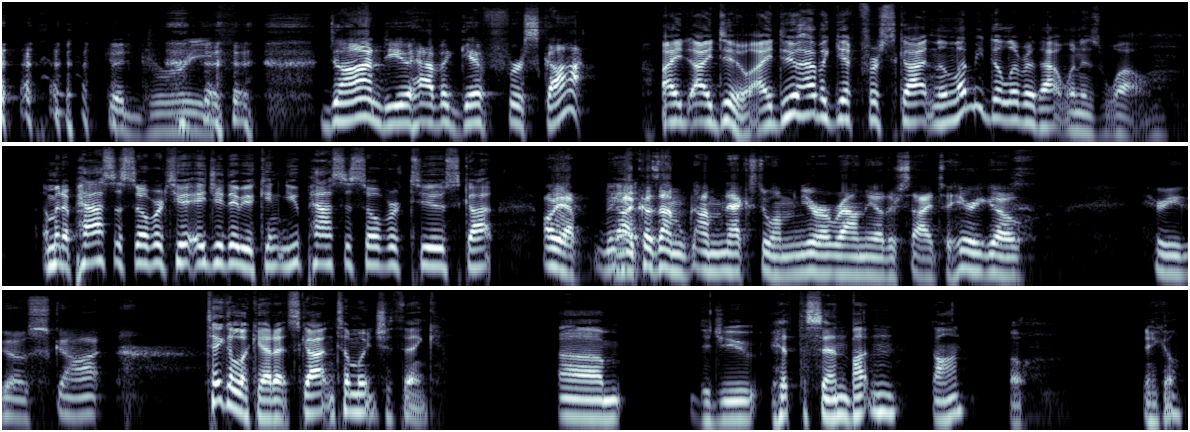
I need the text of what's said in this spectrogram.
Good grief. Don, do you have a gift for Scott? I, I do. I do have a gift for Scott, and then let me deliver that one as well. I'm going to pass this over to you, AJW. Can you pass this over to Scott? Oh yeah, because I'm I'm next to him, and you're around the other side. So here you go. Here you go, Scott. Take a look at it, Scott, and tell me what you think. Um, did you hit the send button, Don? Oh, there you go.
